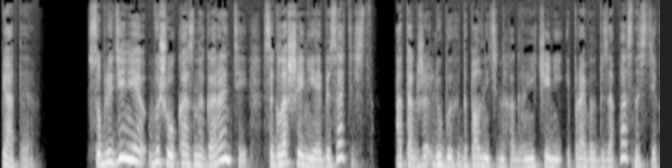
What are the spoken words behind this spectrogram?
Пятое. Соблюдение вышеуказанных гарантий, соглашений и обязательств, а также любых дополнительных ограничений и правил безопасности,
